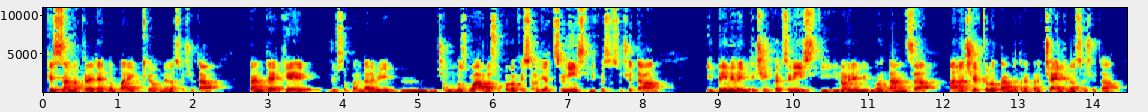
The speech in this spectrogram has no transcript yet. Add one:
che stanno credendo parecchio nella società. Tant'è che, giusto per darvi diciamo, uno sguardo su quello che sono gli azionisti di questa società, i primi 25 azionisti in ordine di importanza hanno circa l'83% della società,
